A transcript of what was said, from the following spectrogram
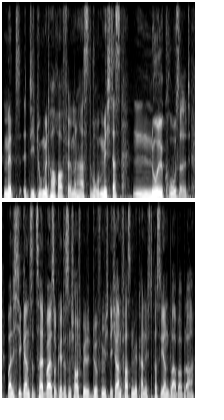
mit, die du mit Horrorfilmen hast, wo mich das null gruselt, weil ich die ganze Zeit weiß, okay, das sind Schauspieler, die dürfen mich nicht anfassen, mir kann nichts passieren, bla bla bla.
